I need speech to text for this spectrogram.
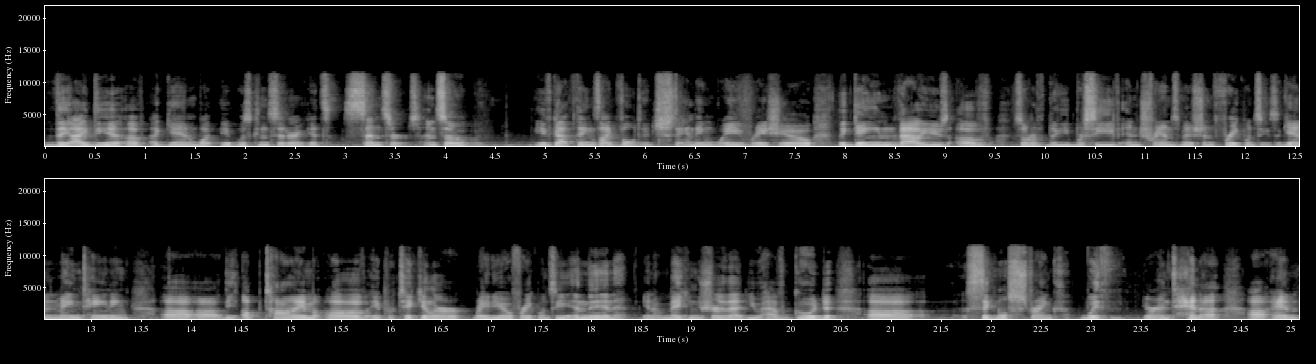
the idea of again what it was considering its sensors. And so you've got things like voltage standing wave ratio the gain values of sort of the receive and transmission frequencies. Again maintaining uh, uh, the uptime of a particular radio frequency and then you know making sure that you have good uh, signal strength with your antenna uh, and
